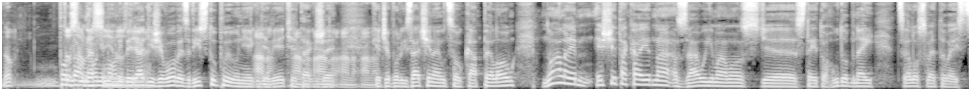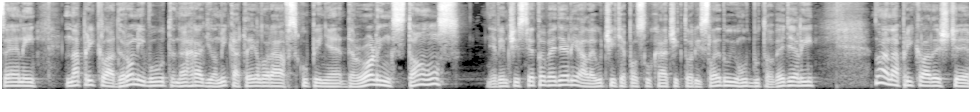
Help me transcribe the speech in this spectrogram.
No, to Podľa mňa oni mohli byť radi, že vôbec vystupujú niekde, Áno, viete, áno, takže áno, áno, áno. keďže boli začínajúcou kapelou. No ale ešte taká jedna zaujímavosť e, z tejto hudobnej celosvetovej scény. Napríklad Ronnie Wood nahradil Mika Taylora v skupine The Rolling Stones, Neviem, či ste to vedeli, ale určite poslucháči, ktorí sledujú hudbu, to vedeli. No a napríklad ešte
